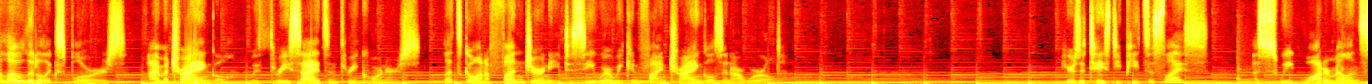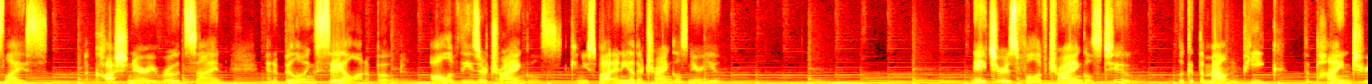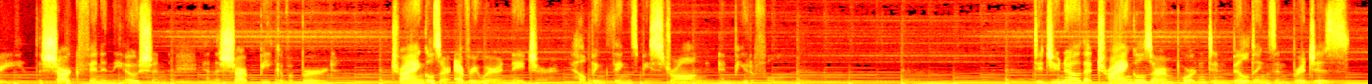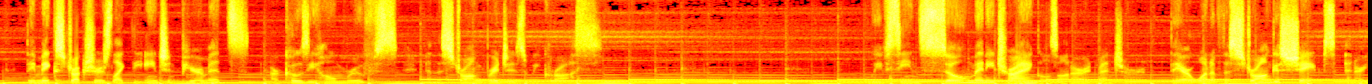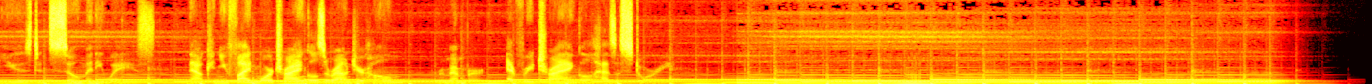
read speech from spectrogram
Hello, little explorers. I'm a triangle with three sides and three corners. Let's go on a fun journey to see where we can find triangles in our world. Here's a tasty pizza slice, a sweet watermelon slice, a cautionary road sign, and a billowing sail on a boat. All of these are triangles. Can you spot any other triangles near you? Nature is full of triangles too. Look at the mountain peak, the pine tree, the shark fin in the ocean, and the sharp beak of a bird. Triangles are everywhere in nature, helping things be strong and beautiful. Did you know that triangles are important in buildings and bridges? They make structures like the ancient pyramids, our cozy home roofs, and the strong bridges we cross. We've seen so many triangles on our adventure. They are one of the strongest shapes and are used in so many ways. Now, can you find more triangles around your home? Remember, every triangle has a story.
